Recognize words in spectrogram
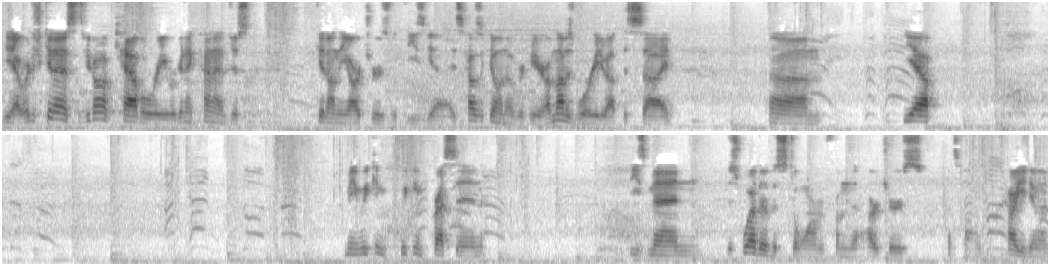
Yeah, we're just gonna, since we don't have cavalry, we're gonna kind of just get on the archers with these guys. How's it going over here? I'm not as worried about this side. Um, yeah, I mean, we can we can press in these men, just weather the storm from the archers. That's fine. How are you doing?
